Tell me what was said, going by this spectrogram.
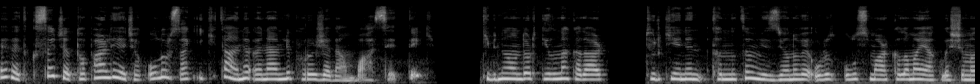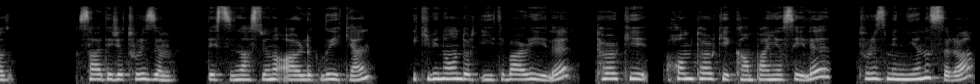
Evet, kısaca toparlayacak olursak iki tane önemli projeden bahsettik. 2014 yılına kadar Türkiye'nin tanıtım vizyonu ve ulus markalama yaklaşımı sadece turizm destinasyonu ağırlıklı iken 2014 itibariyle Turkey Home Turkey kampanyası ile turizmin yanı sıra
